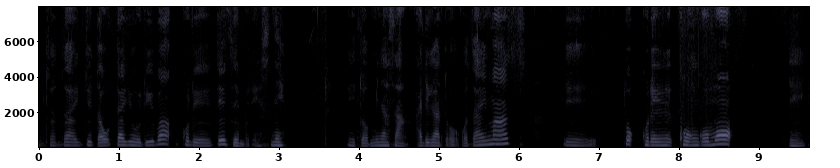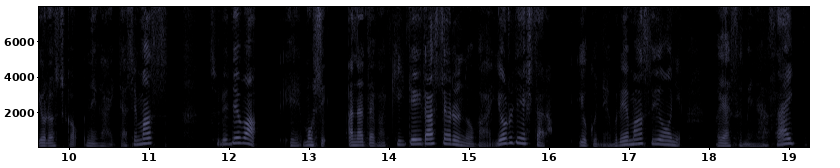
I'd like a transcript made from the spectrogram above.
いただいてたお便りはこれで全部ですね。えっ、と、皆さんありがとうございます。えっ、と、これ今後も、えよろしくお願いいたします。それでは、えもしあなたが聞いていらっしゃるのが夜でしたら、よく眠れますように。おやすみなさい。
